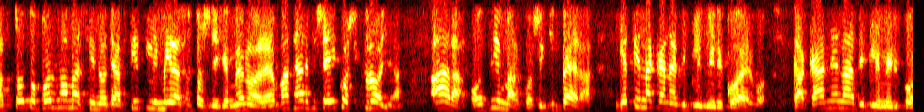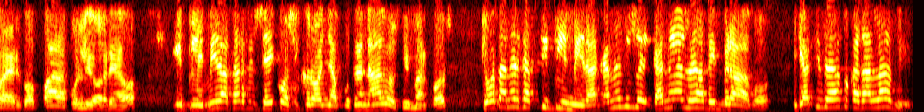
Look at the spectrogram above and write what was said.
αυτό το πρόβλημα μας είναι ότι αυτή η πλημμύρα στο συγκεκριμένο ρεύμα θα έρθει σε 20 χρόνια. Άρα ο Δήμαρχος εκεί πέρα, γιατί να κάνει αντιπλημμυρικό έργο; Θα κάνει ένα αντιπλημμυρικό έργο, πάρα πολύ ωραίο. Η πλημμύρα θα έρθει σε 20 χρόνια που θα είναι άλλος Δήμαρχος. Και όταν έρθει αυτή η πλημμύρα, κανένας δεν θα πει μπράβο γιατί δεν θα το καταλάβει.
